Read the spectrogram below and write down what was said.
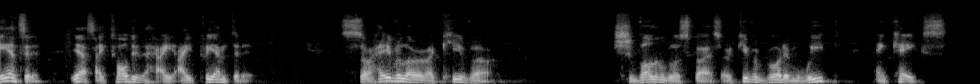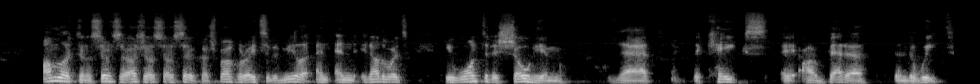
answered it. Yes, I told you that I, I preempted it. So Haveler of Akiva shvolim gloskoyas. Or Kiva brought him wheat and cakes. And and in other words, he wanted to show him that the cakes eh, are better than the wheat.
